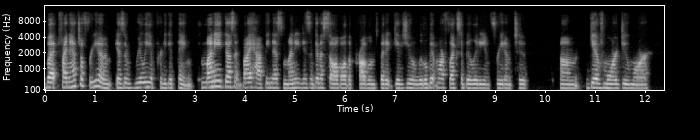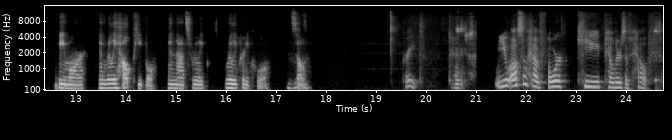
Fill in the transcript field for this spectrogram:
but financial freedom is a really a pretty good thing. Money doesn't buy happiness. Money isn't going to solve all the problems, but it gives you a little bit more flexibility and freedom to um, give more, do more, be more, and really help people. And that's really, really pretty cool. Mm-hmm. So great. You also have four key pillars of health.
